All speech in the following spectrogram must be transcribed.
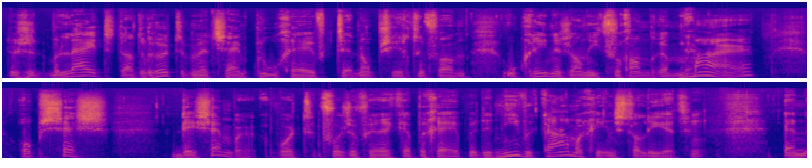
Dus het beleid dat Rutte met zijn ploeg heeft ten opzichte van Oekraïne zal niet veranderen. Maar op 6 december wordt, voor zover ik heb begrepen, de nieuwe Kamer geïnstalleerd. En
